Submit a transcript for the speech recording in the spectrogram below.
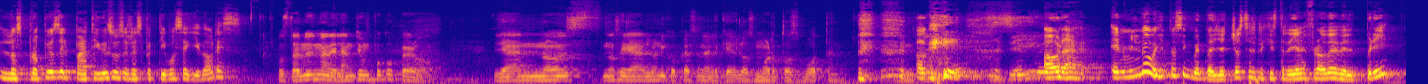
los propios del partido y sus respectivos seguidores. Pues tal vez me adelante un poco, pero ya no, es, no sería el único caso en el que los muertos votan. ok. Ahora, en 1958 se registraría el fraude del PRI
